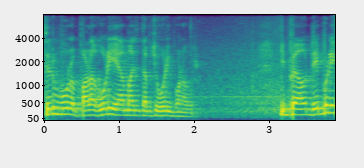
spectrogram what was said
திருப்பூரில் பல கோடி ஏமாற்றி தப்பிச்சு ஓடி போனவர். இப்போ அவர்கிட்ட எப்படி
